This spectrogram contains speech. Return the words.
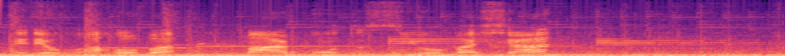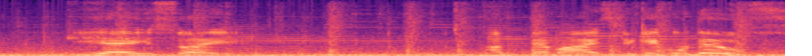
entendeu? Arroba mar.ciomachado. E é isso aí. Até mais. Fiquem com Deus.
